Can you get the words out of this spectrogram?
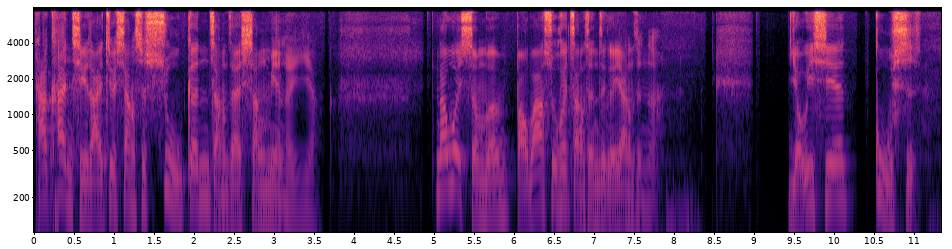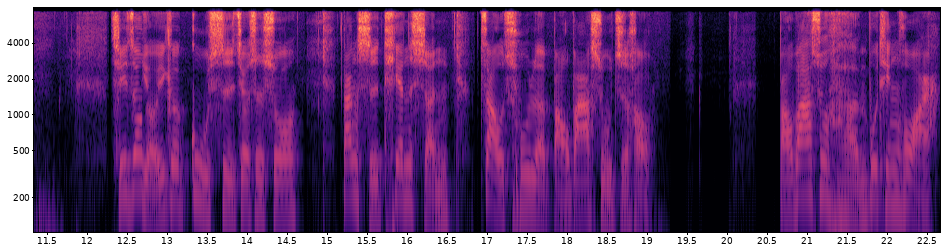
它看起来就像是树根长在上面了一样。那为什么宝巴树会长成这个样子呢？有一些故事，其中有一个故事就是说，当时天神造出了宝巴树之后，宝巴树很不听话呀。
